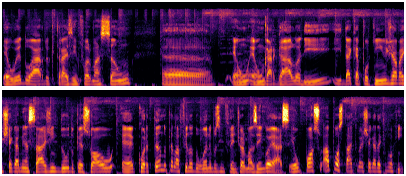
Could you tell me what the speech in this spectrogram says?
É o Eduardo que traz a informação. Uh, é, um, é um gargalo ali e daqui a pouquinho já vai chegar a mensagem do, do pessoal é, cortando pela fila do ônibus em frente ao Armazém Goiás. Eu posso apostar que vai chegar daqui a pouquinho.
